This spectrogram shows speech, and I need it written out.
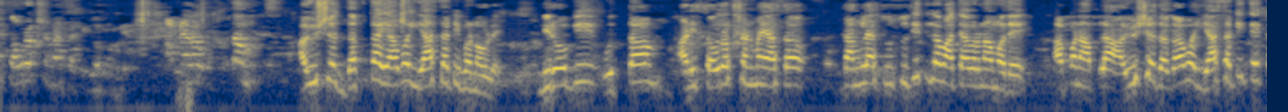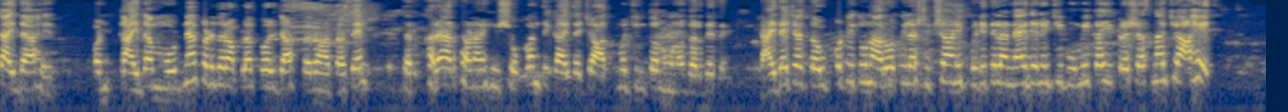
संरक्षणासाठी आपल्याला उत्तम आयुष्य जगता यावं यासाठी बनवले. निरोगी उत्तम आणि संरक्षणमय असं चांगल्या सुसूचित वातावरणामध्ये आपण आपलं आयुष्य जगावं यासाठी ते कायदे आहेत. पण कायदा मोडण्याकडे जर आपला कल जास्त राहत असेल तर खऱ्या अर्थानं ही शोकांती आहे आत्मचिंतन होणं गरजेचं आहे. कायद्याच्या चौकटीतून आरोपीला शिक्षा आणि पीडितेला न्याय देण्याची भूमिका ही प्रशासनाची आहेच.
